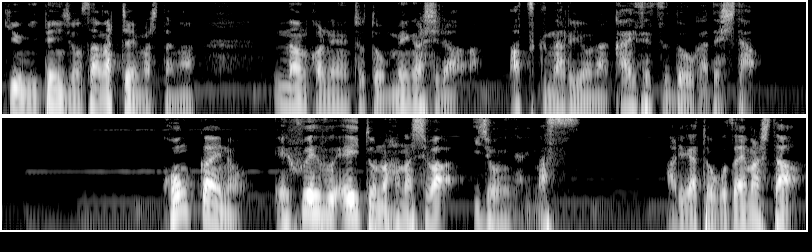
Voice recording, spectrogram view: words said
急にテンション下がっちゃいましたが、なんかね、ちょっと目頭熱くなるような解説動画でした。今回の FF8 の話は以上になります。ありがとうございました。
